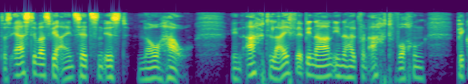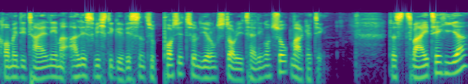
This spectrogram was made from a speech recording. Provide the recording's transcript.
Das erste, was wir einsetzen, ist Know-how. In acht Live-Webinaren innerhalb von acht Wochen bekommen die Teilnehmer alles wichtige Wissen zu Positionierung, Storytelling und Show Marketing. Das zweite hier,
